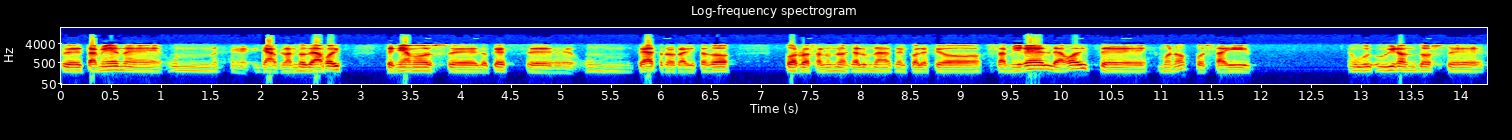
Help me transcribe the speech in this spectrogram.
eh, también eh, un, eh, ya hablando de Agoit, teníamos eh, lo que es eh, un teatro realizado por los alumnos y alumnas del Colegio San Miguel de Agoit. Eh, bueno, pues ahí hubieron dos, eh,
